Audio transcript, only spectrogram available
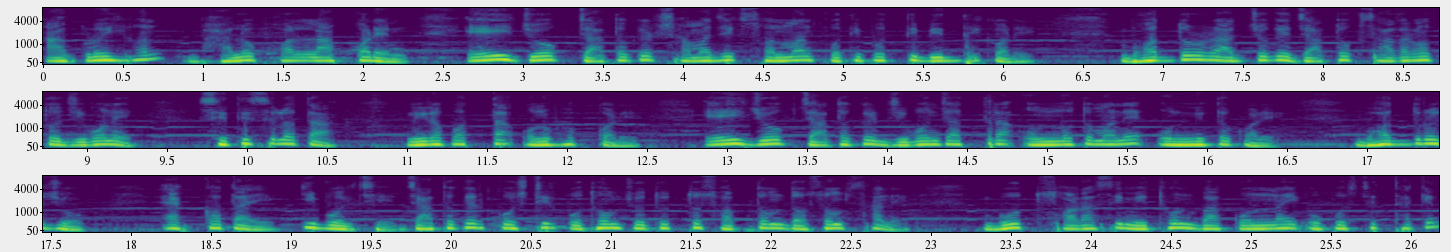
আগ্রহী হন, ভালো ফল লাভ করেন। এই যোগ জাতকের সামাজিক সম্মান প্রতিপত্তি বৃদ্ধি করে। ভদ্র রাজ্যকে জাতক সাধারণত জীবনে স্থিতিশীলতা, নিরাপত্তা অনুভব করে। এই যোগ জাতকের জীবনযাত্রা উন্নত মানে উন্নীত করে। ভদ্র যোগ, এক কথায়, কি বলছে? জাতকের কোষ্ঠীর প্রথম, চতুর্থ, সপ্তম, দশম স্থানে বুধ, সরাসি, মিথুন বা কন্যায় উপস্থিত থাকেন,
